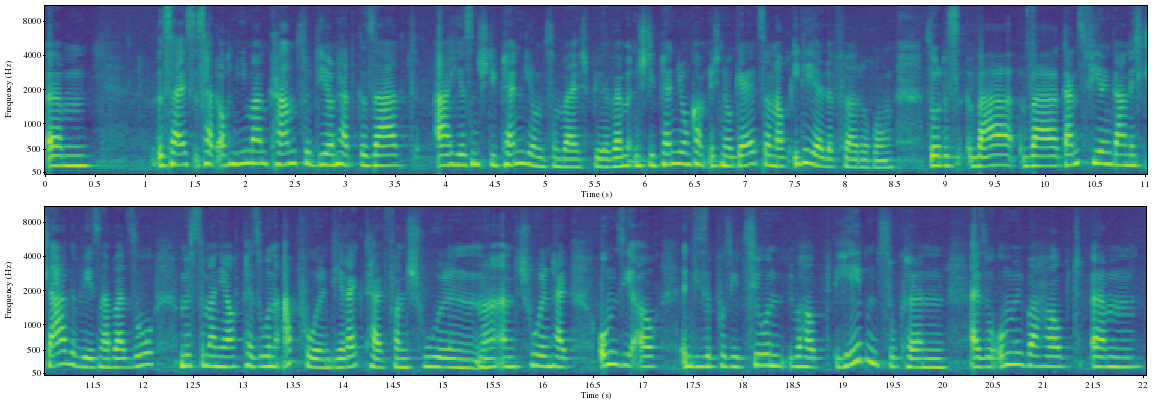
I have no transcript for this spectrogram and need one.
Ähm, das heißt, es hat auch niemand kam zu dir und hat gesagt, ah, hier ist ein Stipendium zum Beispiel. Weil mit einem Stipendium kommt nicht nur Geld, sondern auch ideelle Förderung. So, das war, war ganz vielen gar nicht klar gewesen. Aber so müsste man ja auch Personen abholen, direkt halt von Schulen, ne, an Schulen halt, um sie auch in diese Position überhaupt heben zu können. Also um überhaupt ähm, äh,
